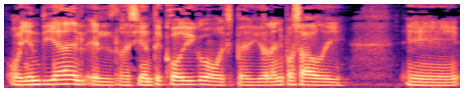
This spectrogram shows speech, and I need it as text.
Hoy en día, el, el reciente código expedido el año pasado de eh,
